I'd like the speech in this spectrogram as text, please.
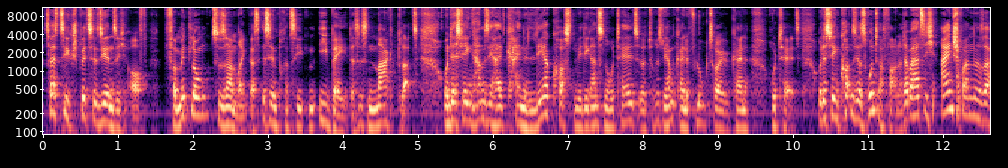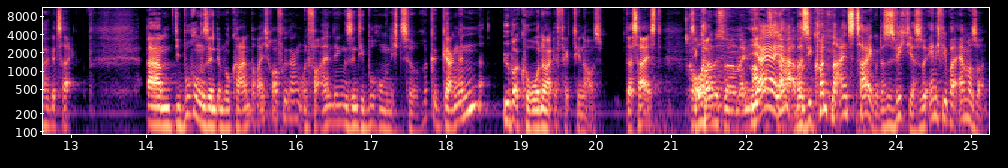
Das heißt, sie spezialisieren sich auf Vermittlung, Zusammenbringen. Das ist im Prinzip ein Ebay. Das ist ein Marktplatz. Und deswegen haben sie halt keine Leerkosten wie die ganzen Hotels oder Touristen. Wir haben keine Flugzeuge, keine Hotels. Und deswegen konnten sie das runterfahren. Und dabei hat sich eine spannende Sache gezeigt. Ähm, die Buchungen sind im lokalen Bereich raufgegangen und vor allen Dingen sind die Buchungen nicht zurückgegangen über Corona-Effekt hinaus. Das heißt, sie konnten, ja, ja, ja, aber sie konnten eins zeigen und das ist wichtig. Das ist so ähnlich wie bei Amazon.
